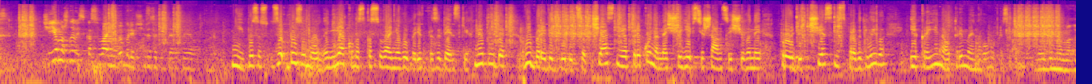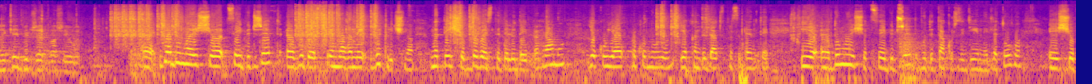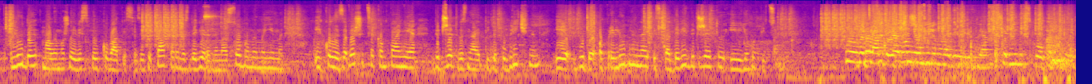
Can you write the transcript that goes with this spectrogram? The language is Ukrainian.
Чи є можливість скасування виборів через епідемію? Ні, без- безумовно, ніякого скасування виборів президентських не буде. Вибори відбудуться вчасно. Я переконана, що є всі шанси, що вони пройдуть чесно, справедливо, і країна отримає нового президента. Володимирівна, а який бюджет вашої ви- Е, Я думаю, що цей бюджет е, буде спрямований виключно на те, щоб довести до людей програму, яку я пропоную як кандидат в президенти. І е, думаю, що цей бюджет буде також задіяний для того, е, щоб люди мали можливість спілкуватися з агітаторами, з довіреними особами моїми. І коли завершиться кампанія, бюджет, ви знаєте, є публічним і буде оприлюднено і складові бюджету, і його підсумок. Я дякую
